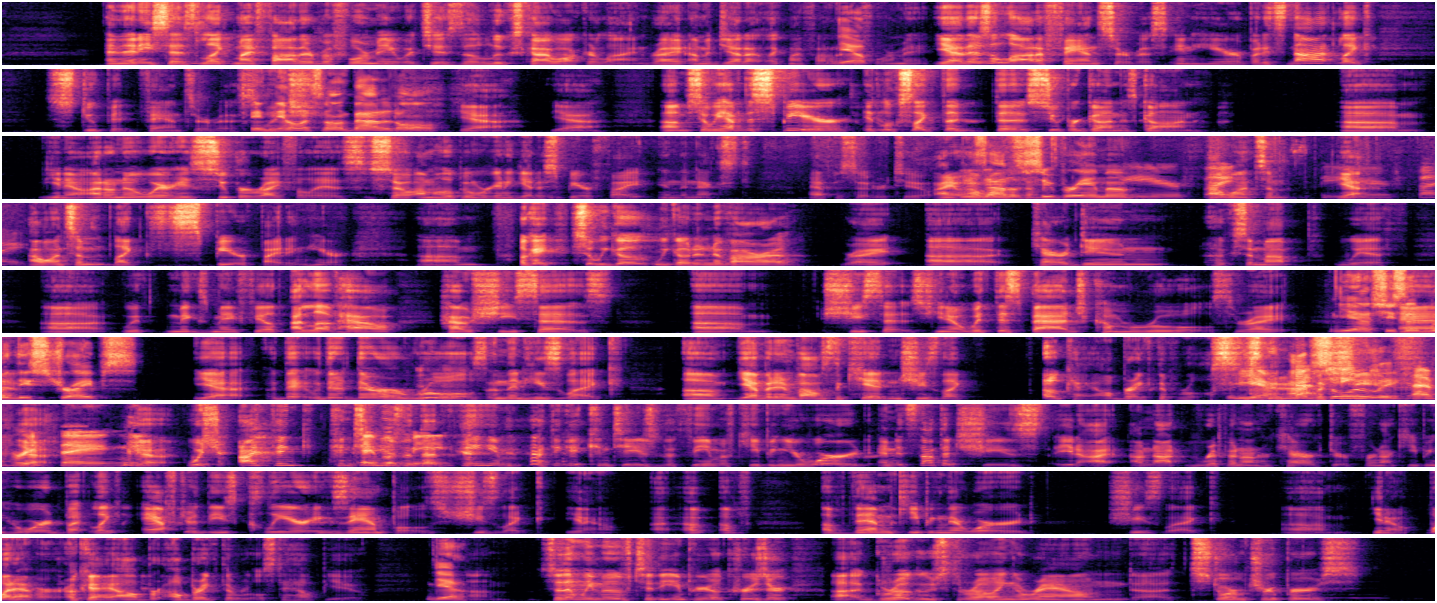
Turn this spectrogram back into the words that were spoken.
and then he says, "Like my father before me," which is the Luke Skywalker line, right? I'm a Jedi like my father Yep. before me. Yeah, there's a lot of fan service in here, but it's not like stupid fan service. and which- no, it's not bad at all. yeah, yeah. Um, so we have the spear. It looks like the the super gun is gone. Um, you know, I don't know where his super rifle is. So I'm hoping we're gonna get a spear fight in the next episode or two. I, I He's want out of some, super ammo. Spear fight. I want some- Spear yeah. fight. I want some like spear fighting here. Um, okay, so we go we go to Navarro, right? Uh, Cara Dune hooks him up with uh, with Migs Mayfield. I love how how she says um, she says you know with this badge come rules, right? Yeah, she said with these stripes. Yeah, there there, there are rules, and then he's like, um, yeah, but it involves the kid, and she's like, okay, I'll break the rules. Yeah, Which she- absolutely. Everything. yeah, which I think continues but with me. that theme. I think it continues with the theme of keeping your word. And it's not that she's, you know, I, I'm not ripping on her character for not keeping her word, but like after these clear examples, she's like, you know, uh, of of, of them keeping their word, she's like, um, you know, whatever. Okay, I'll I'll break the rules to help you. Yeah. Um, So then we move to the Imperial cruiser. Uh, Grogu's throwing around uh, stormtroopers.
